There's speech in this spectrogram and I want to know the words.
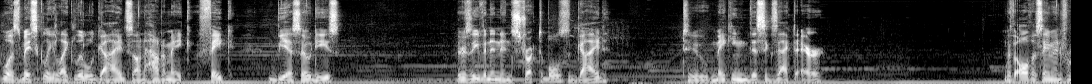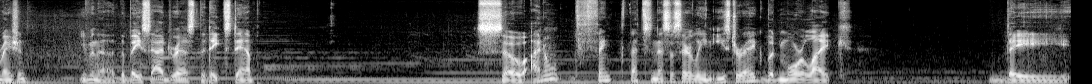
was basically like little guides on how to make fake BSODs. There's even an Instructables guide to making this exact error with all the same information, even the, the base address, the date stamp. So I don't think that's necessarily an Easter egg, but more like they...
